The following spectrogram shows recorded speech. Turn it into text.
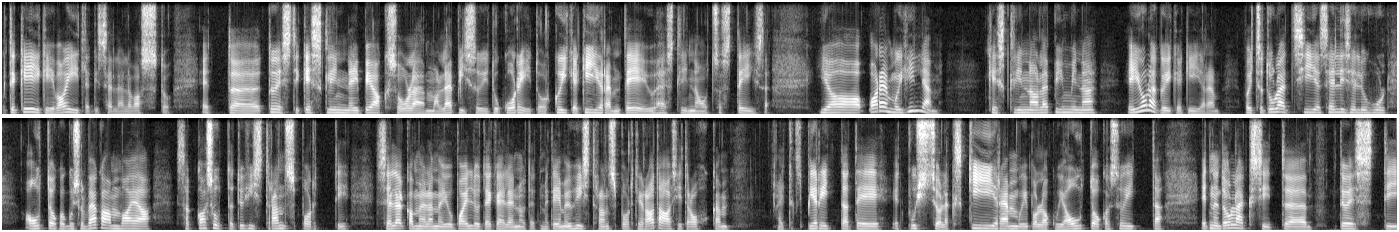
mitte keegi ei vaidlegi sellele vastu, et äh, tõesti, kesklinn ei peaks olema läbisõidukoridor, kõige kiirem tee ühest linna otsast teise. ja varem või hiljem kesklinna läbimine ei ole kõige kiirem, vaid sa tuled siia sellisel juhul autoga, kui sul väga on vaja, sa kasutad ühistransporti, sellega me oleme ju palju tegelenud, et me teeme ühistranspordiradasid rohkem, näiteks Pirita tee, et buss oleks kiirem võib-olla kui autoga sõita, et need oleksid äh, tõesti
